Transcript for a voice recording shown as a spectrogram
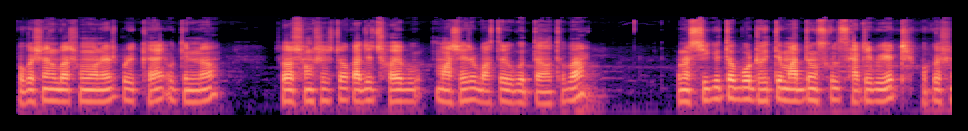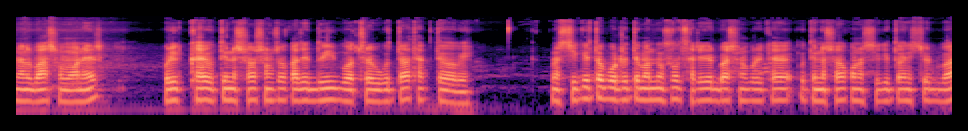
ভোকেশনাল বা সমানের পরীক্ষায় উত্তীর্ণ সহ সংশ্লিষ্ট কাজে ছয় মাসের বাস্তব অভিজ্ঞতা অথবা কোনো শিক্ষিত বোর্ড হইতে মাধ্যমিক স্কুল সার্টিফিকেট ভোকেশনাল বা সমানের পরীক্ষায় উত্তীর্ণ সহ সংশ্লিষ্ট কাজে দুই বছরের অভিজ্ঞতা থাকতে হবে। কোনো শিক্ষিত বোর্ড হইতে মাধ্যমিক স্কুল সার্টিফিকেট বা সমান পরীক্ষায় উত্তীর্ণ সহ কোনো শিক্ষিত ইনস্টিটিউট বা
